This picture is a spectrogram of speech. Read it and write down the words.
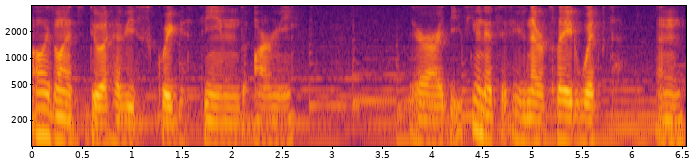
I always wanted to do a heavy squig themed army. There are these units, if you've never played with and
